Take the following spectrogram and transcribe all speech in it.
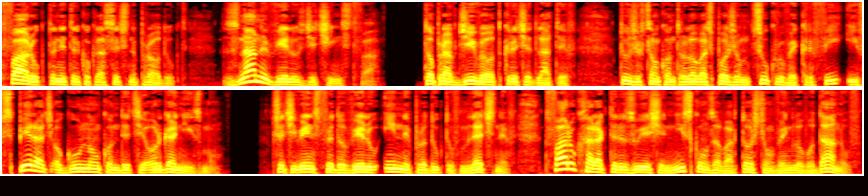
Twaróg to nie tylko klasyczny produkt, znany wielu z dzieciństwa. To prawdziwe odkrycie dla tych, którzy chcą kontrolować poziom cukru we krwi i wspierać ogólną kondycję organizmu. W przeciwieństwie do wielu innych produktów mlecznych, twaróg charakteryzuje się niską zawartością węglowodanów,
